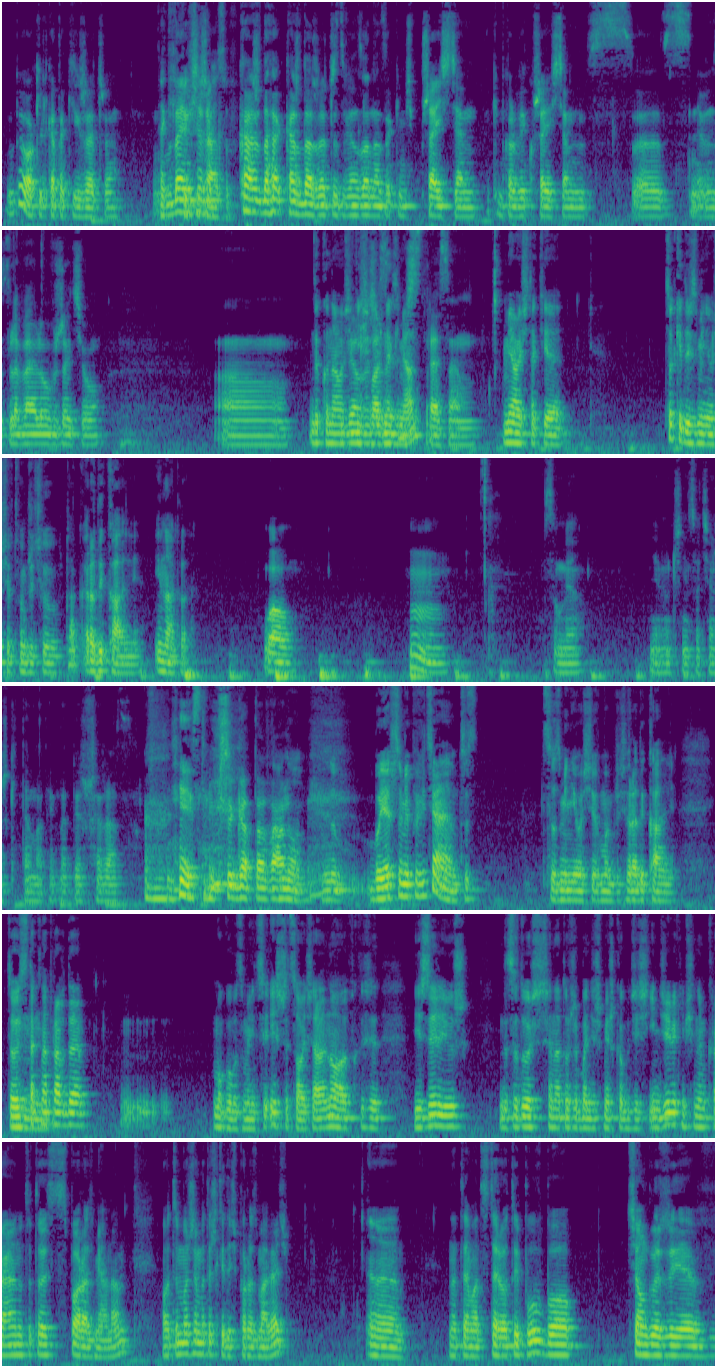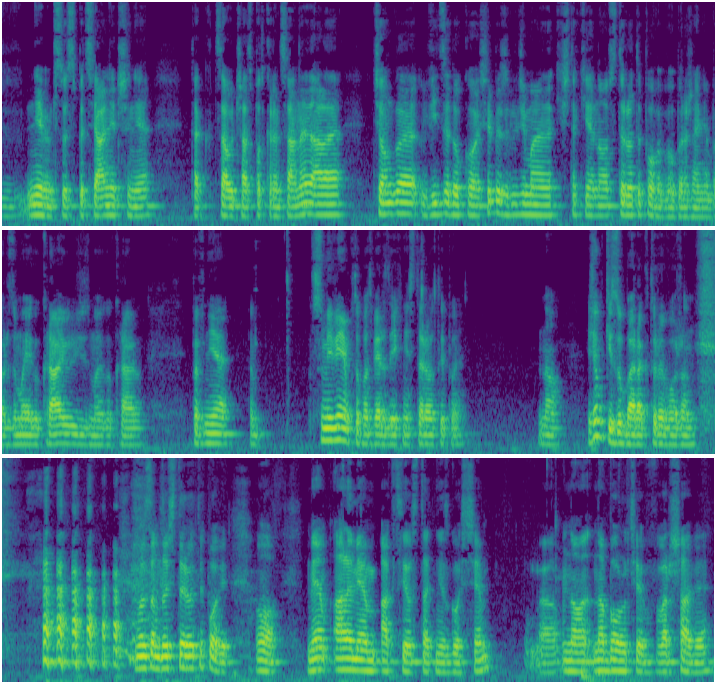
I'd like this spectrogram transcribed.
Było kilka takich rzeczy. Takich Wydaje mi się, że razów. każda, każda rzecz związana z jakimś przejściem, jakimkolwiek przejściem z, z, nie wiem, z levelu w życiu e, Dokonałeś jakichś ważnych zmian? stresem. Miałeś takie... Co kiedyś zmieniło się w twoim życiu tak radykalnie i nagle? Wow. Hmm. W sumie nie wiem, czy nie za ciężki temat jak na pierwszy raz. Nie jestem przygotowany. No, no, bo ja w sumie powiedziałem, co, co zmieniło się w moim życiu radykalnie. To jest Mm. tak naprawdę... Mogłoby zmienić się jeszcze coś, ale no, jeżeli już decydujesz się na to, że będziesz mieszkał gdzieś indziej, w jakimś innym kraju, no to to jest spora zmiana. O tym możemy też kiedyś porozmawiać e, na temat stereotypów, bo ciągle żyję, w, nie wiem czy to jest specjalnie, czy nie, tak cały czas podkręcane, ale ciągle widzę dookoła siebie, że ludzie mają jakieś takie no, stereotypowe wyobrażenia bardzo mojego kraju i z mojego kraju. Pewnie w sumie wiem, kto potwierdza ich nie stereotypy. No. Ziomki z Ubara, które wożą. Bo są dość stereotypowi. O, miałem, ale miałem akcję ostatnio z gościem. No. No, na Bolcie w Warszawie.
